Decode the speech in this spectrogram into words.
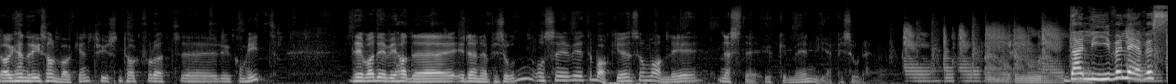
Dag Henrik Sandbakken, tusen takk for at eh, du kom hit. Det var det vi hadde i denne episoden, og så er vi tilbake som vanlig neste uke med en ny episode. Der livet leves,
